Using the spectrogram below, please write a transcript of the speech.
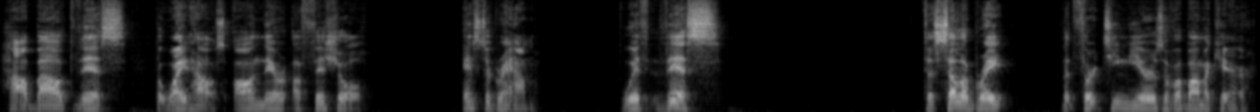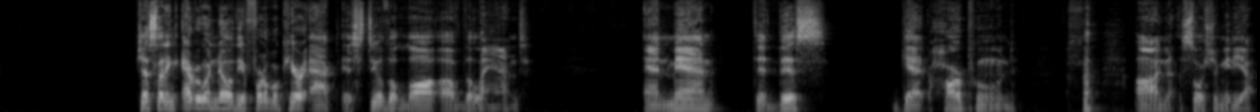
How about this? The White House on their official Instagram with this to celebrate the 13 years of Obamacare. Just letting everyone know the Affordable Care Act is still the law of the land. And man, did this get harpooned on social media.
